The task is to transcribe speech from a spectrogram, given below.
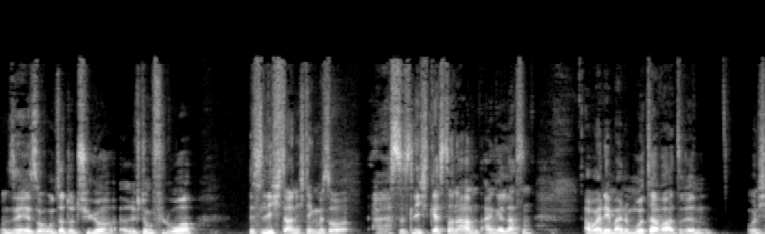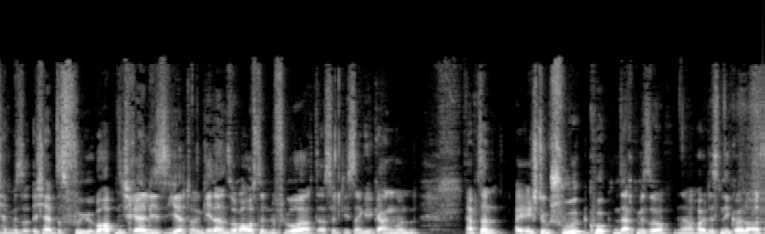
und sehe so unter der Tür Richtung Flur das Licht an. Ich denke mir so, hast du das Licht gestern Abend angelassen? Aber nee, meine Mutter war drin und ich habe mir so, ich habe das früh überhaupt nicht realisiert und gehe dann so raus in den Flur, also die ist dann gegangen und habe dann Richtung Schuhe geguckt und dachte mir so, na, heute ist Nikolaus.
